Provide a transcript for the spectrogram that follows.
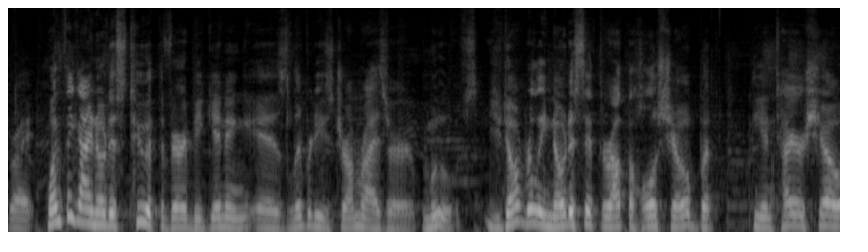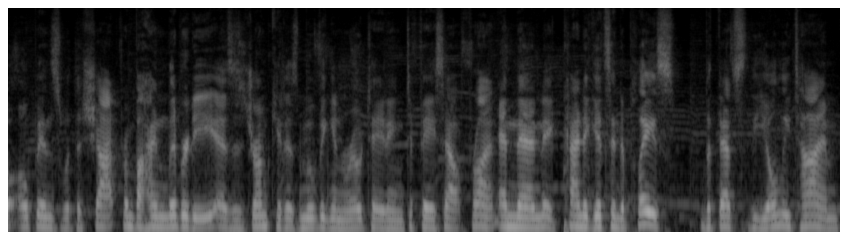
Right. One thing I noticed too at the very beginning is Liberty's drum riser moves. You don't really notice it throughout the whole show, but the entire show opens with a shot from behind Liberty as his drum kit is moving and rotating to face out front, and then it kind of gets into place. But that's the only time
